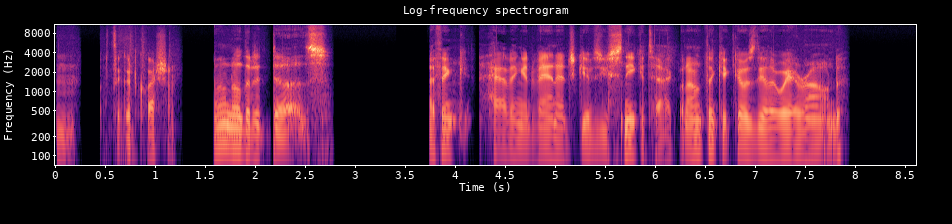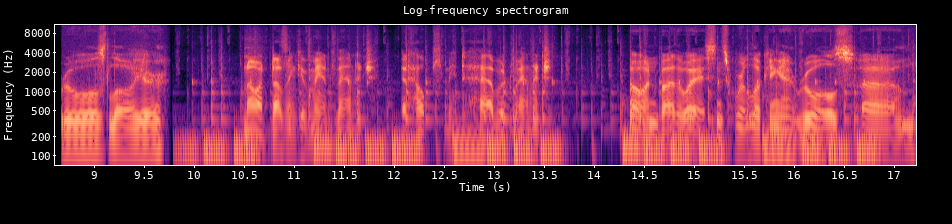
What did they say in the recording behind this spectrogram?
That's a good question. I don't know that it does. I think having advantage gives you sneak attack, but I don't think it goes the other way around. Rules, lawyer. No, it doesn't give me advantage. It helps me to have advantage. Oh, and by the way, since we're looking at rules, um,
